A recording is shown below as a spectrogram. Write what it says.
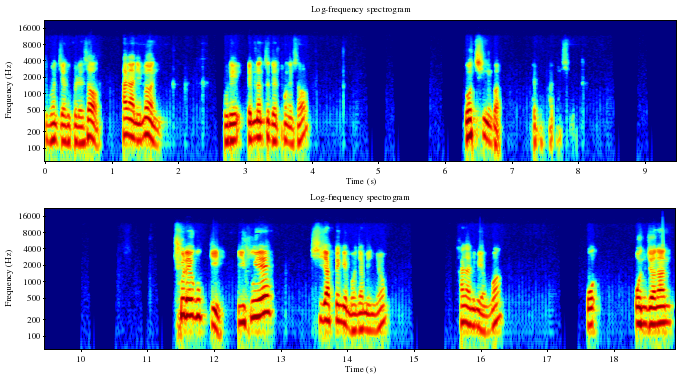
두 번째로 그래서 하나님은 우리 렘넌트들 통해서 놓친 것 회복하게 하십니다. 출애굽기 이후에 시작된 게 뭐냐면요. 하나님의 영광, 오- 온전한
